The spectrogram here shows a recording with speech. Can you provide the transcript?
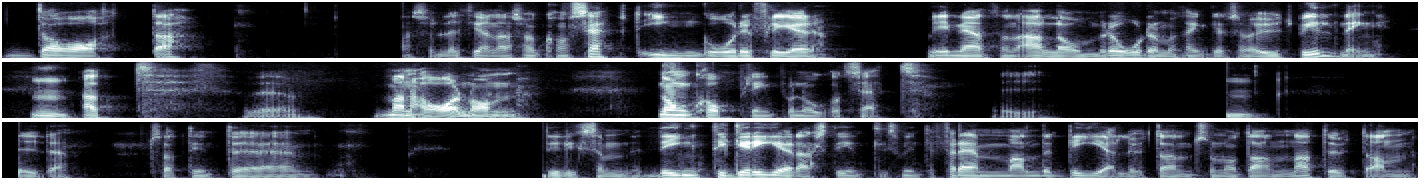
data, alltså lite grann som koncept, ingår i fler, i nästan alla områden. Man tänker som utbildning. Mm. Att eh, man har någon, någon koppling på något sätt i, Mm. i det. Så att det inte det, liksom, det integreras, det är inte, liksom inte främmande del utan som något annat utan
